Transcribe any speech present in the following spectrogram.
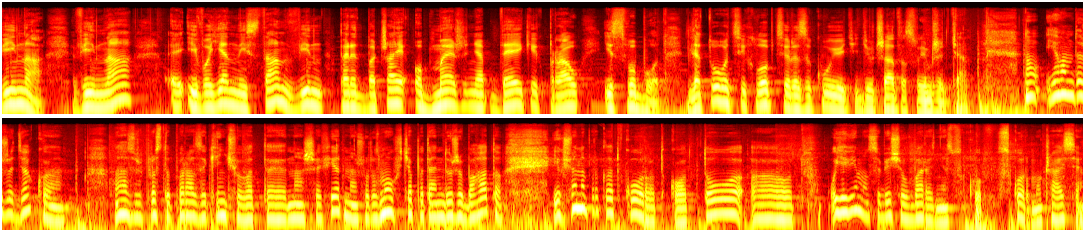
війна. Війна е, і воєнний стан він передбачає обмеження деяких прав і свобод. Для того ці хлопці ризикують і дівчата своїм життям. Ну я вам дуже дякую. У нас вже просто пора закінчувати наш ефір, нашу розмову. Хоча питань дуже багато. Якщо, наприклад, коротко, то е, от, уявімо собі, що в березні в скорому часі.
